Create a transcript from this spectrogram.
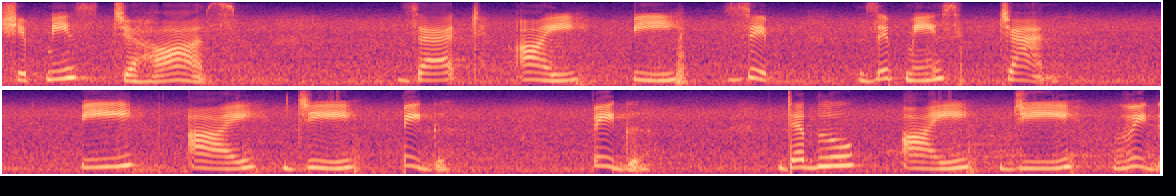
ship means जहाज़ Z I P zip zip means chain P I G pig pig W I G wig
